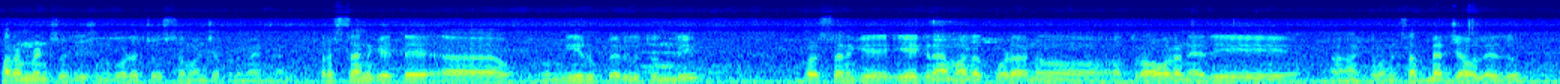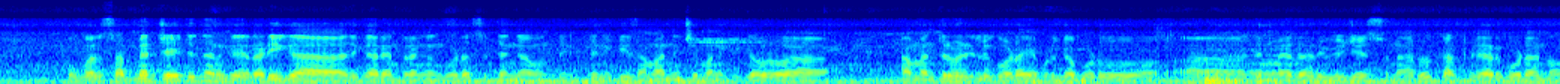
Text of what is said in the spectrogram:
పర్మనెంట్ సొల్యూషన్ కూడా చూస్తామని చెప్పడం ఏంటండి ప్రస్తుతానికైతే నీరు పెరుగుతుంది. ప్రస్తుతానికి ఏ గ్రామాలకు కూడాను త్రోవలు అనేది ఇంకా మనకి సబ్మెర్జ్ అవ్వలేదు. ఒకవేళ సబ్మెర్జ్ అయితే దానికి రెడీగా అధికార యంత్రాంగం కూడా సిద్ధంగా ఉంది. దీనికి సంబంధించి మనకి గౌరవ మంత్రివర్యులు కూడా ఎప్పటికప్పుడు దీని మీద రివ్యూ చేస్తున్నారు. కలెక్టర్ గారు కూడాను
